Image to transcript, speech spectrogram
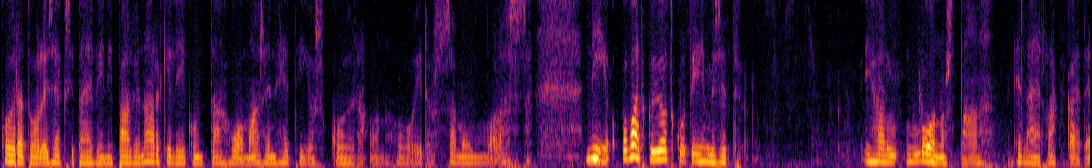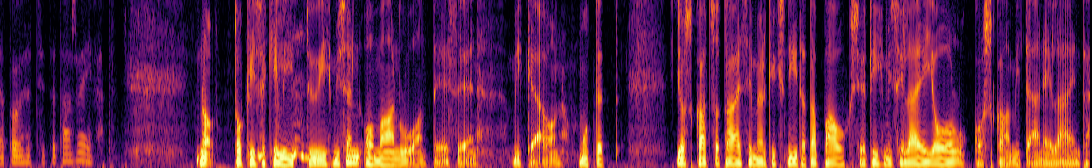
Koira tuo lisäksi päiviini paljon arkiliikuntaa, huomaa sen heti, jos koira on hoidossa mummolassa. Mm. Niin, ovatko jotkut ihmiset ihan luonnostaan eläinrakkaita ja toiset sitten taas eivät? No toki sekin liittyy ihmisen omaan luonteeseen, mikä on. Mutta jos katsotaan esimerkiksi niitä tapauksia, että ihmisillä ei ole ollut koskaan mitään eläintä,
